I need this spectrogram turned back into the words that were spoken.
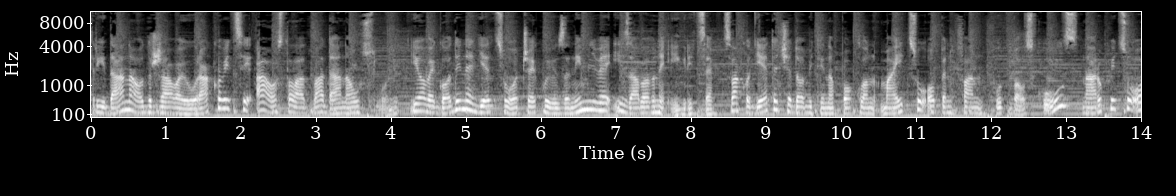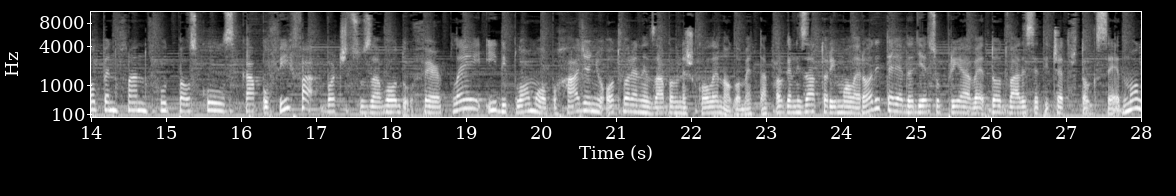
tri dana održavaju u Rakovici, a ostala dva dana u Slunju. I ove godine djecu očekuju zanimljive i zabavne igrice. Svako dijete će dobiti na poklon majicu Open Fun Football Schools, narukvicu Open Fun Football Schools, kapu FIFA, bočicu za vodu Fair Play i diplomu o pohađanju otvorene zabavne škole nogometa. Organizatori mole roditelje da djecu prijave do 24.7.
